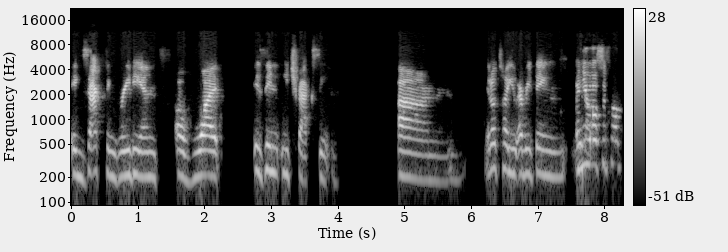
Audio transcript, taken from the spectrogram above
exact ingredients of what is in each vaccine. Um, it'll tell you everything. You and you know. also told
